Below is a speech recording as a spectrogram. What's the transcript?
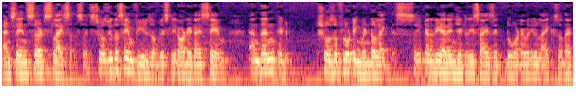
and say insert slicer. So it shows you the same fields, obviously, raw data is same. And then it shows a floating window like this. So you can rearrange it, resize it, do whatever you like so that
